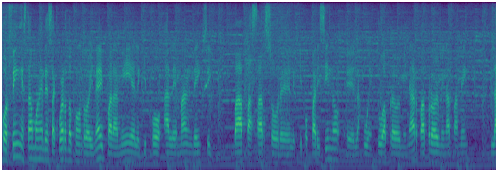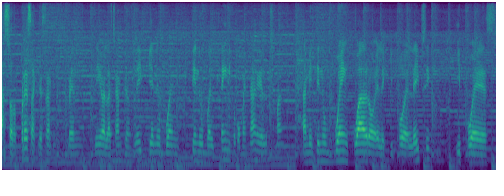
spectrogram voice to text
Por fin estamos en desacuerdo con Roiney. Para mí el equipo alemán Leipzig va a pasar sobre el equipo parisino. Eh, la juventud va a predominar. Va a predominar también las sorpresas que se han venido a la Champions League. Tiene un buen, tiene un buen técnico como es Nagelsmann. También tiene un buen cuadro el equipo de Leipzig. Y pues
